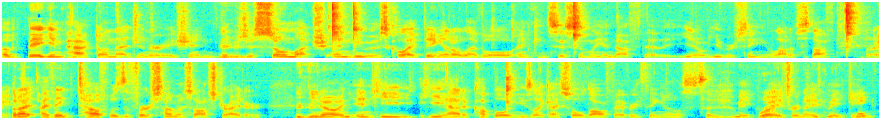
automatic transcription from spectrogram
a big impact on that generation. There Mm-hmm. was just so much, and he was collecting at a level and consistently enough that, you know, you were seeing a lot of stuff. Right. But I, I think Tough was the first time I saw Strider. Mm-hmm. You know, and, and he he had a couple, and he's like, I sold off everything else to make way for knife making. Well,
